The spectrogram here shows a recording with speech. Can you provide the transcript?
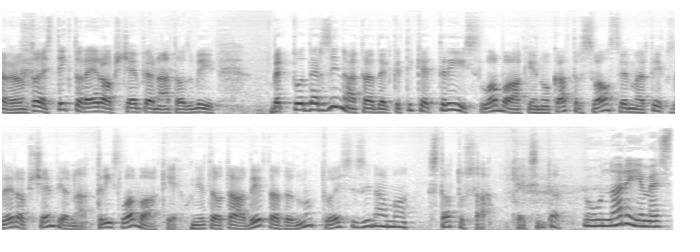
tur, un tu esi tik tur Eiropas čempionātos bijis. Bet to dar zināt tādēļ, ka tikai trīs labākie no katras valsts vienmēr tiek uz Eiropas čempionātu. Trīs labākie. Un ja tev tāda ir, tad, nu, tu esi zināmā statusā. Un arī, ja mēs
